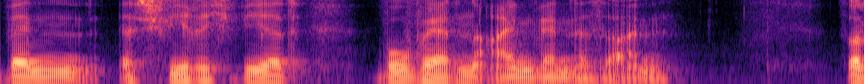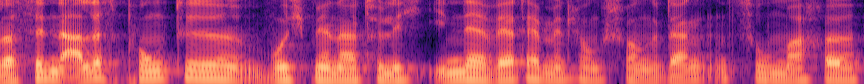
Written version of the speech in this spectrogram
Wenn es schwierig wird, wo werden Einwände sein? So, das sind alles Punkte, wo ich mir natürlich in der Wertermittlung schon Gedanken zu mache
